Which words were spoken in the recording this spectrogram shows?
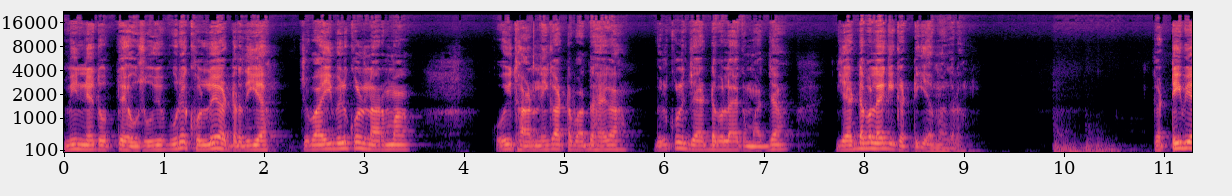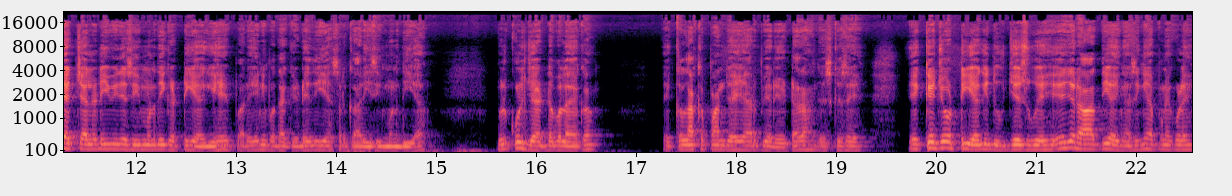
ਮਹੀਨੇ ਤੋਂ ਉੱਤੇ ਹੋ, ਸੂਈ ਪੂਰੇ ਖੁੱਲੇ ਆਰਡਰ ਦੀ ਆ। ਚਬਾਈ ਬਿਲਕੁਲ ਨਰਮ ਆ, ਕੋਈ ਥਣ ਨਹੀਂ ਘੱਟ ਵੱਧ ਹੈਗਾ, ਬਿਲਕੁਲ ਜੈਡ ਬਲੈਕ ਮੱਝ ਆ, ਜੈਡ ਬਲੈਕ ਹੀ ਕੱਟੀ ਆ ਮਗਰ। ਕੱਟੀ ਵੀ ਐਚਐਲਡੀ ਵੀ ਦੇ ਸੀਮਨ ਦੀ ਕੱਟੀ ਹੈਗੀ ਇਹ, ਪਰ ਇਹ ਨਹੀਂ ਪਤਾ ਕਿਹੜੇ ਦੀ ਆ, ਸਰਕਾਰੀ ਸੀਮਨ ਦੀ ਆ। ਬਿਲਕੁਲ ਜੈਡ ਬਲੈਕ ਆ 1 ਲੱਖ 5000 ਰੁਪਏ ਰੇਟ ਇਹਦਾ, ਜਿਸ ਕਿਸੇ ਇੱਕੇ ਝੋਟੀ ਹੈਗੀ ਦੂਜੇ ਸੂਏ, ਇਹ ਜ ਰਾਤ ਦੀ ਆਈਆਂ ਸੀਗੀਆਂ ਆਪਣੇ ਕੋਲੇ।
